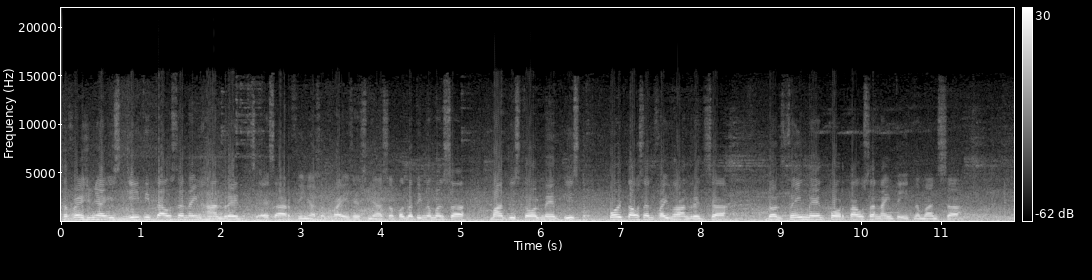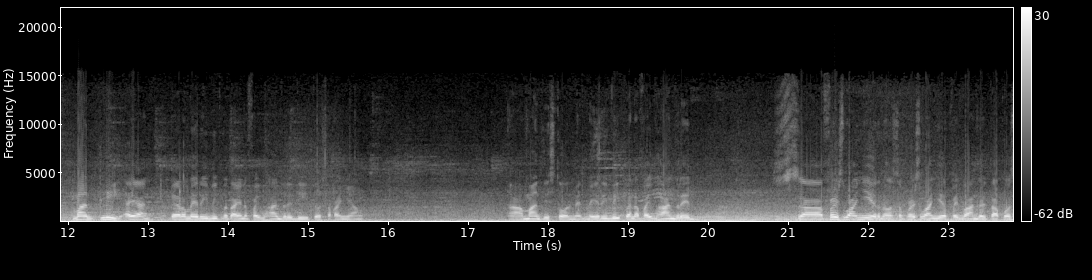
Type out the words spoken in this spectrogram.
Sa presyo niya is 80,900 SRP niya sa prices niya. So, pagdating naman sa monthly installment is 4,500 sa down payment, 4,098 naman sa monthly. Ayan, pero may rebate pa tayo na 500 dito sa kanyang uh, monthly installment. May rebate pa na 500 sa first one year no sa first one year 500 tapos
